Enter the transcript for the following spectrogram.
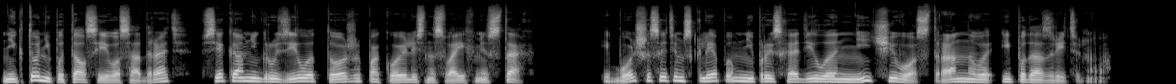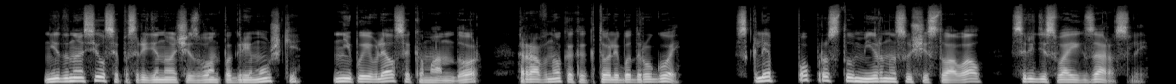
Никто не пытался его содрать, все камни грузила тоже покоились на своих местах и больше с этим склепом не происходило ничего странного и подозрительного. Не доносился посреди ночи звон погремушки, не появлялся командор, равно как и кто-либо другой. Склеп попросту мирно существовал среди своих зарослей.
